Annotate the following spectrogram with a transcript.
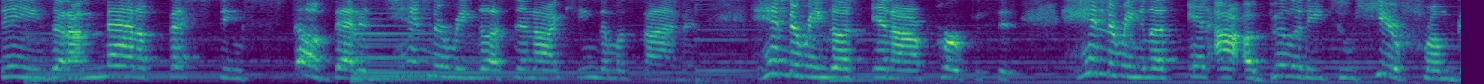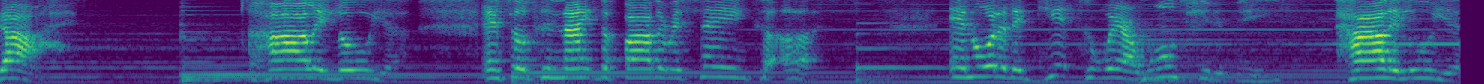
things that are manifesting stuff that is hindering us in our kingdom assignments, hindering us in our purposes, hindering us in our ability to hear from God. Hallelujah. And so tonight, the Father is saying to us, in order to get to where I want you to be, hallelujah.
